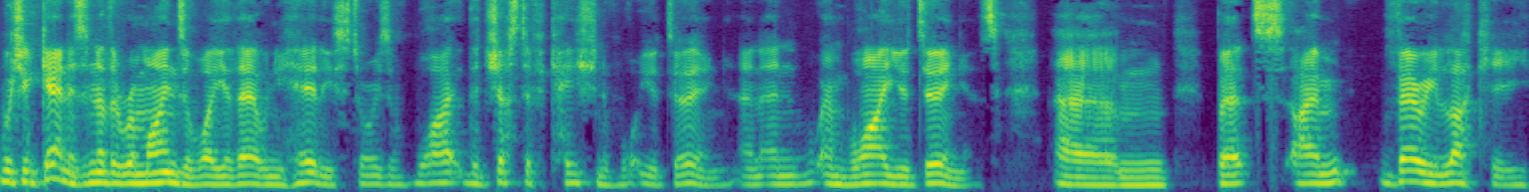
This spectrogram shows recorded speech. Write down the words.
which again is another reminder why you're there when you hear these stories of why the justification of what you're doing and and, and why you're doing it. Um, but I'm very lucky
